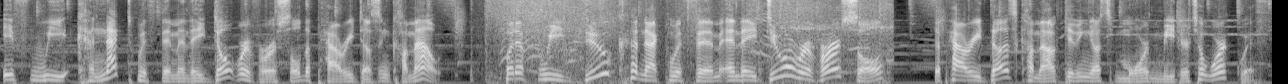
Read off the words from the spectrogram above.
If we connect with them and they don't reversal, the parry doesn't come out. But if we do connect with them and they do a reversal, the parry does come out, giving us more meter to work with.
